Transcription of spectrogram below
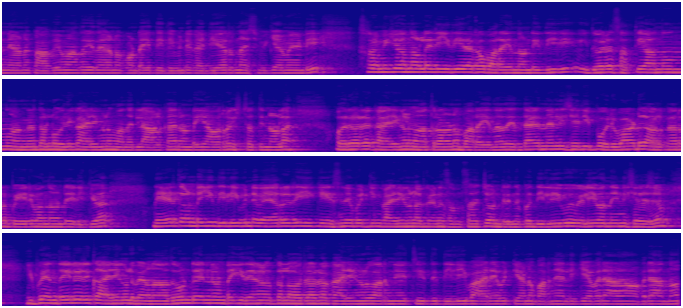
തന്നെയാണ്. കാവ്യമാധവ് ഇതാണ് കൊണ്ട് ഈ ദിലീപിന്റെ കരിയർ നശിപ്പിക്കാൻ വേണ്ടി ശ്രമിക്കുക എന്നുള്ള രീതിയിലൊക്കെ പറയുന്നുണ്ട്. ഇതിൽ ഇതുവരെ സത്യമാണെന്നൊന്നും അങ്ങനത്തെ ഉള്ള ഒരു കാര്യങ്ങളും വന്നിട്ടില്ല. ആൾക്കാരുണ്ടെങ്കിൽ അവരുടെ ഇഷ്ടത്തിനുള്ള ഓരോരോ കാര്യങ്ങൾ മാത്രമാണ് പറയുന്നത്. എന്തായിരുന്നാലും ശരി ഇപ്പോൾ ഒരുപാട് ആൾക്കാരുടെ പേര് വന്നുകൊണ്ടേയിരിക്കുക. നേരത്തെ ഉണ്ടെങ്കിൽ ദിലീപിന്റെ വേറൊരു ഈ കേസിനെ പറ്റിയും കാര്യങ്ങളൊക്കെയാണ് സംസാരിച്ചുകൊണ്ടിരുന്നത്. ഇപ്പോൾ ദിലീപ് വെളി വന്നതിന് ശേഷം ഇപ്പോൾ എന്തെങ്കിലും ഒരു കാര്യങ്ങൾ വേണം. അതുകൊണ്ട് തന്നെ ഉണ്ടെങ്കിൽ ഇതിനകത്തുള്ള ഓരോരോ കാര്യങ്ങൾ പറഞ്ഞു വെച്ച് ഇത് ദിലീപ് ആരെ പറ്റിയാണ് പറഞ്ഞത്? അല്ലെങ്കിൽ അവരാണോ അവരാണോ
